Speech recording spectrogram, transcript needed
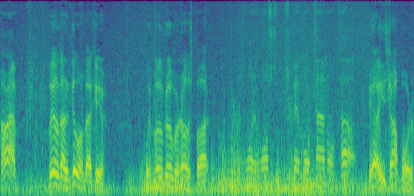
all right. Bill got a good one back here. We moved over another spot. One that wants to spend more time on top. Yeah, he's top water.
